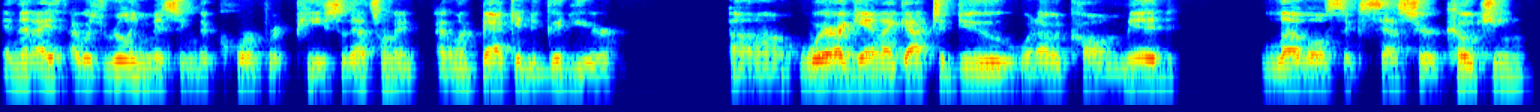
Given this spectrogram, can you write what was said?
And then I, I was really missing the corporate piece. So that's when I, I went back into Goodyear, uh, where again, I got to do what I would call mid level successor coaching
